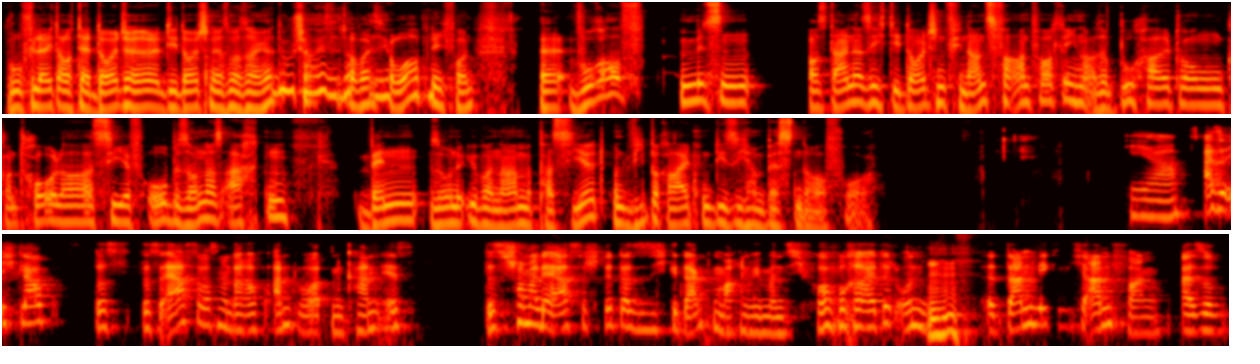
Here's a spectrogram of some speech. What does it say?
wo vielleicht auch der Deutsche, die Deutschen erstmal sagen, ja du Scheiße, da weiß ich überhaupt nicht von. Äh, worauf müssen aus deiner Sicht die deutschen Finanzverantwortlichen, also Buchhaltung, Controller, CFO, besonders achten, wenn so eine Übernahme passiert und wie bereiten die sich am besten darauf vor? Ja, also ich glaube, das, das Erste, was man darauf antworten kann, ist, das ist schon mal der erste Schritt, dass sie sich Gedanken machen, wie man sich vorbereitet und mhm. Äh, dann wirklich anfangen. Also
